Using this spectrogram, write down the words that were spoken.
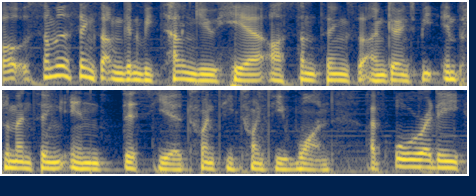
Well, some of the things that I'm going to be telling you here are some things that I'm going to be implementing in this year, 2021. I've already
